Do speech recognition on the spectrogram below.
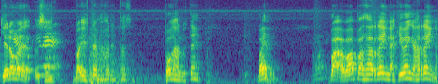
Quiero aquí, Sí. Vaya usted mejor entonces. Póngalo usted. Vaya. Va, va a pasar Reina. Aquí venga, Reina.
